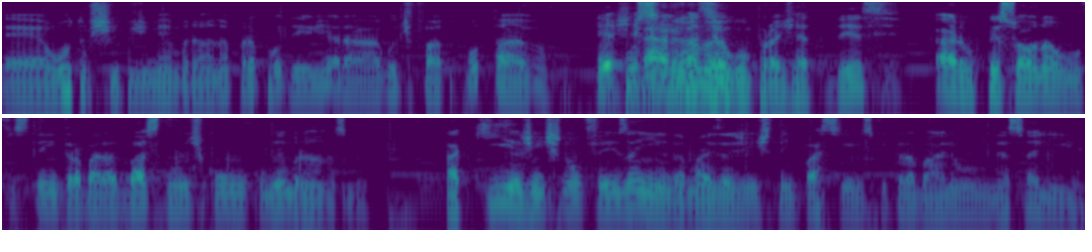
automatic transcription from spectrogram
é, outros tipos de membrana para poder gerar água de fato potável. É possível. Caramba. fazer algum projeto desse? Cara, o pessoal na UFES tem trabalhado bastante com, com membranas. cara. Aqui a gente não fez ainda, mas a gente tem parceiros que trabalham nessa linha.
